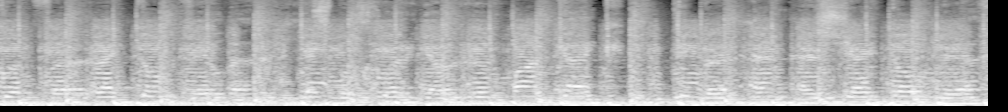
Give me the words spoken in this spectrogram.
koop vir rykdom wilde Jy spoeg oor jou roem maar kyk Dieper in is jy dolweeg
